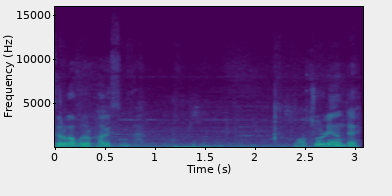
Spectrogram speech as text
들어가 보도록 하겠습니다. 어, 쫄리는데?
